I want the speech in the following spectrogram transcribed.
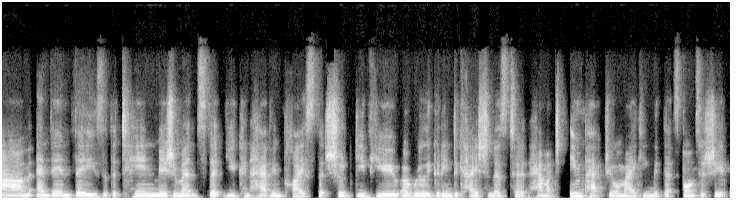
Um, and then these are the 10 measurements that you can have in place that should give you a really good indication as to how much impact you're making with that sponsorship.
